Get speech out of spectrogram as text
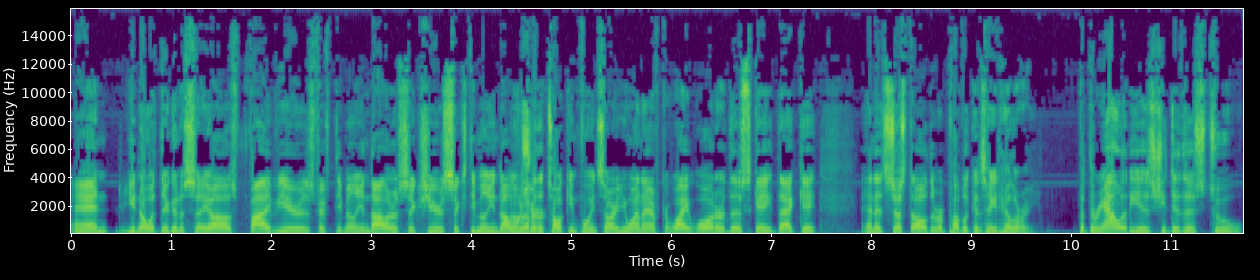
And you know what they're going to say. Oh, it's five years, $50 million, six years, $60 million, oh, whatever sure. the talking points are. You went after Whitewater, this gate, that gate. And it's just, oh, the Republicans hate Hillary. But the reality is she did this to,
